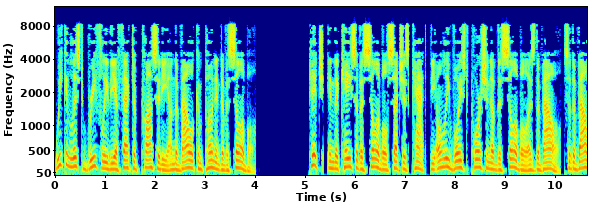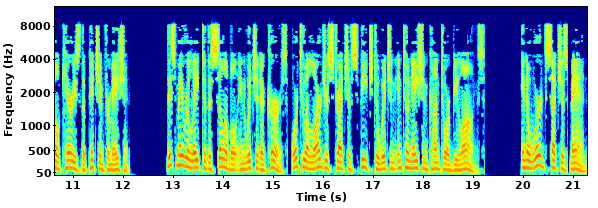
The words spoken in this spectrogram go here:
We can list briefly the effect of prosody on the vowel component of a syllable. Pitch, in the case of a syllable such as cat, the only voiced portion of the syllable is the vowel, so the vowel carries the pitch information. This may relate to the syllable in which it occurs, or to a larger stretch of speech to which an intonation contour belongs. In a word such as man,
